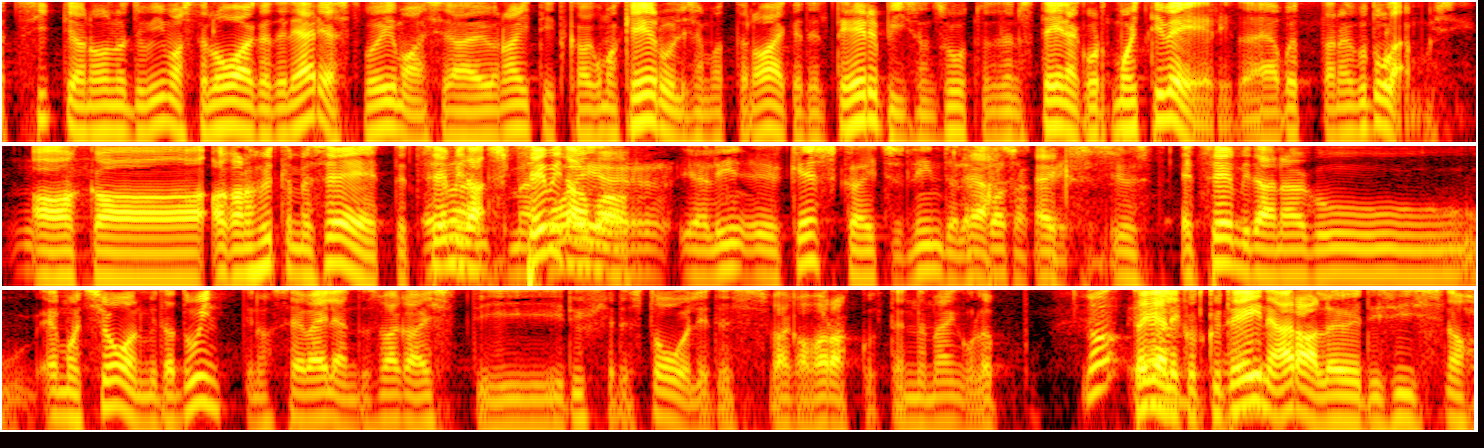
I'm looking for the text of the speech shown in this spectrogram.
et City on olnud ju viimastel hooaegadel järjest võimas ja United ka oma keerulisematel aegadel derbis on suutnud ennast teinekord motiveerida ja võtta nagu tulemusi. aga, aga noh, ütleme see, et, et see, mida, see, mida ma ja lin-, keskkaitses Lindelöf eks, vasakkaitses. just, et see, mida nagu emotsioon, mida tunti, noh, see väljendus väga hästi tühjades toolides väga varakult enne mängu lõppu no, tegelikult kui teine ära löödi, siis noh,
